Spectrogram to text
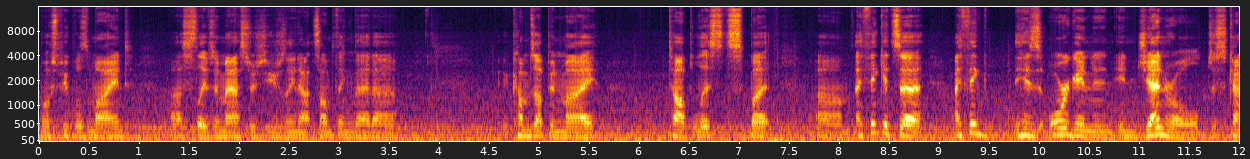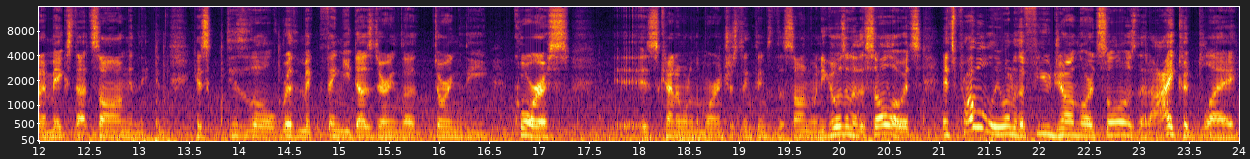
most people's mind. Uh, Slaves and Masters usually not something that uh, comes up in my top lists, but um, I think it's a. I think his organ in, in general just kind of makes that song, and, and his his little rhythmic thing he does during the during the chorus is kind of one of the more interesting things of the song. When he goes into the solo, it's it's probably one of the few Jon Lord solos that I could play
